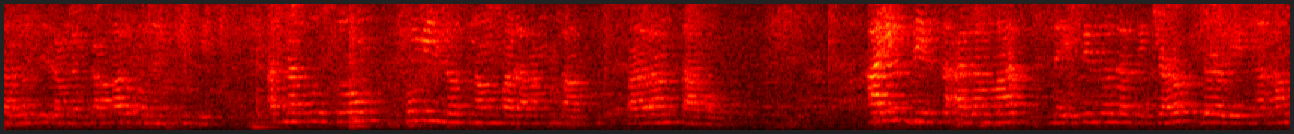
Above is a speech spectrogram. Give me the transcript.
lalo silang nagkakaroon ng isip at nasutong kumilos ng parang, ta- parang tao. Ayon din sa alamat na isinulat ni Charles Darwin na ang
